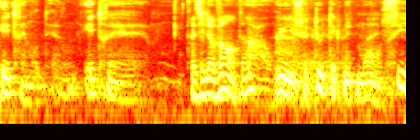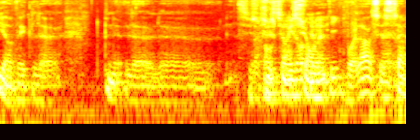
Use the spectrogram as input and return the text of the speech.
et très moderne et très très innovante. Hein ah oui, ah, c'est tout techniquement aussi avec le, le, le suspension, hydromatique. Voilà, c'est ça.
